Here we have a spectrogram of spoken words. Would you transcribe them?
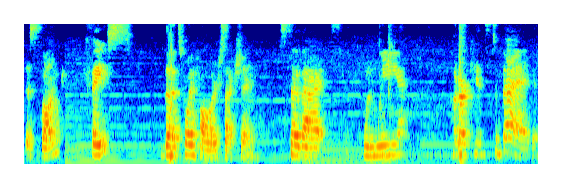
this bunk, face the toy hauler section so that when we put our kids to bed,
